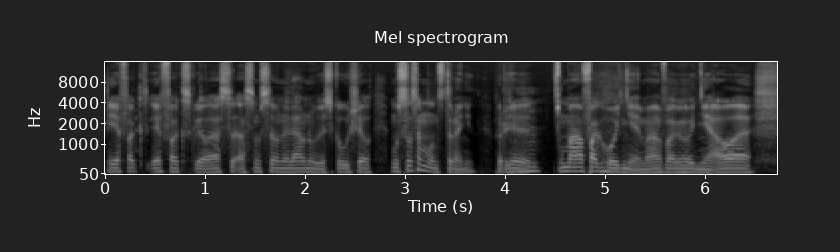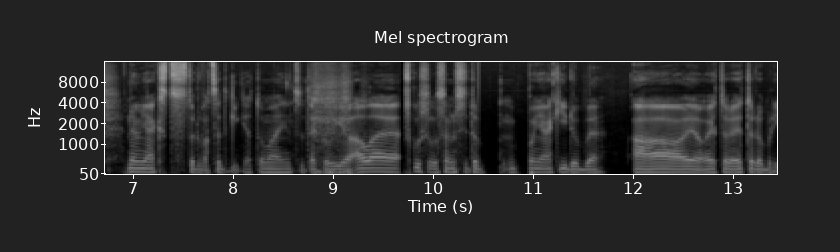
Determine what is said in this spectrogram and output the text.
Je fakt, je fakt skvělý. Já, se, já jsem se ho nedávno vyzkoušel. Musel jsem odstranit, protože mm. má fakt hodně, má fakt hodně, ale nevím, jak 120 giga to má něco takového, ale zkusil jsem si to po nějaký době. A jo, je to, je to dobrý.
